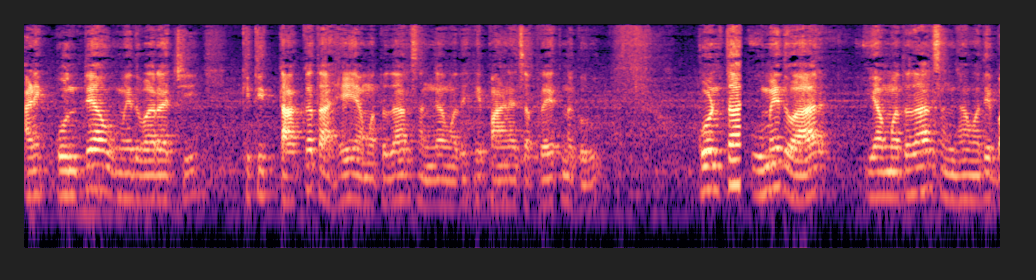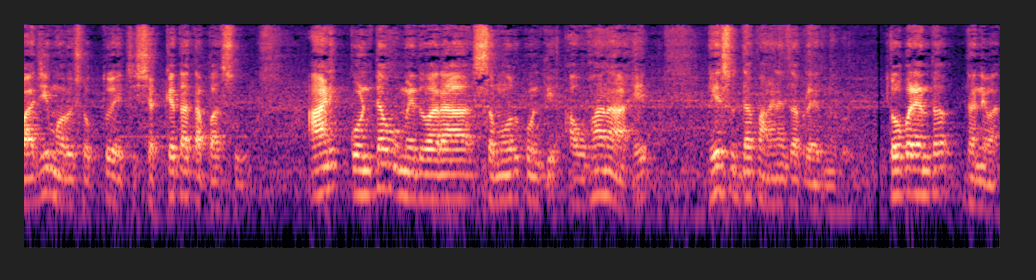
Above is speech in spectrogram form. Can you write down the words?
आणि कोणत्या उमेदवाराची किती ताकद आहे या मतदारसंघामध्ये हे पाहण्याचा प्रयत्न करू. कोणता उमेदवार या मतदारसंघामध्ये बाजी मारू शकतो याची शक्यता तपासू. आणि कोणत्या उमेदवारासमोर कोणती आव्हानं आहेत हे सुद्धा पाहण्याचा प्रयत्न करू. तोपर्यंत धन्यवाद.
